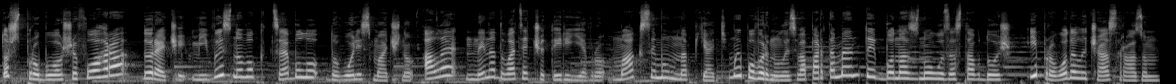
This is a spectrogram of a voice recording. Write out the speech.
Тож, спробувавши фуагра, до речі, мій висновок це було доволі смачно, але не на 24 євро, максимум на 5. Ми повернулись в апартаменти, бо нас знову застав дощ, і проводили час разом.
